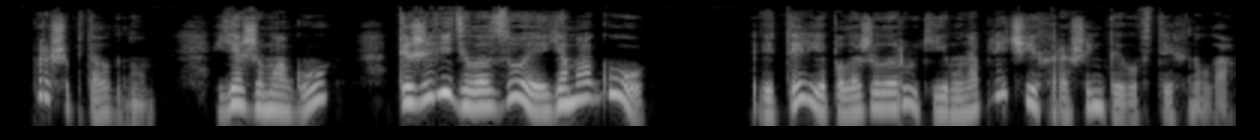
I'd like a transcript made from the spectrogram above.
— прошептал гном. — Я же могу. Ты же видела, Зоя, я могу. Вителья положила руки ему на плечи и хорошенько его встряхнула.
